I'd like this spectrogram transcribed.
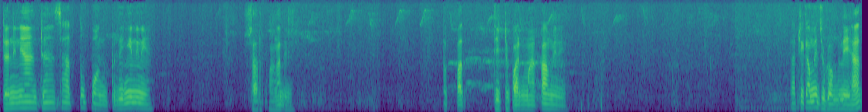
Dan ini ada satu pohon beringin ini ya. Besar banget ini. Tepat di depan makam ini. Tadi kami juga melihat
